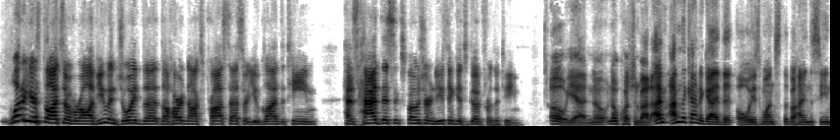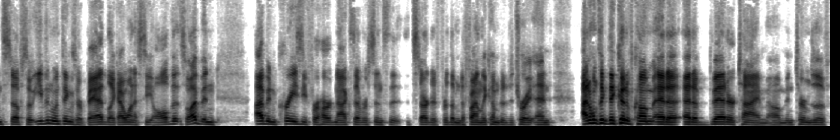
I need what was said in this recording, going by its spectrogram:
What are your thoughts overall? Have you enjoyed the the Hard Knocks process? Are you glad the team has had this exposure, and do you think it's good for the team? Oh yeah, no, no question about it. I'm I'm the kind of guy that always wants the behind the scenes stuff. So even when things are bad, like I want to see all of it. So I've been I've been crazy for Hard Knocks ever since it started for them to finally come to Detroit, and I don't think they could have come at a at a better time um, in terms of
